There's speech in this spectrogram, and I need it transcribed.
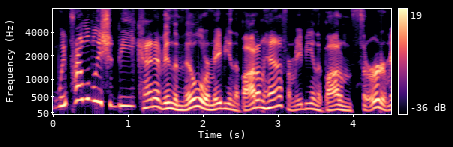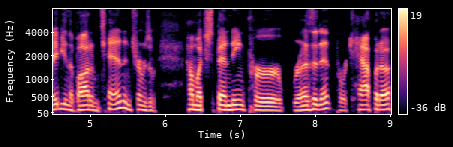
we probably should be kind of in the middle, or maybe in the bottom half, or maybe in the bottom third, or maybe in the bottom 10 in terms of how much spending per resident per capita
